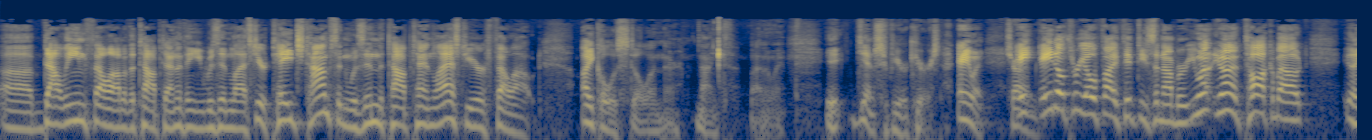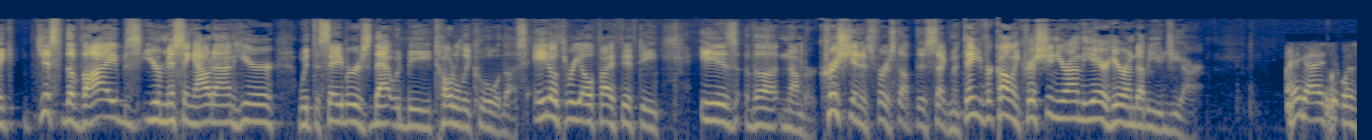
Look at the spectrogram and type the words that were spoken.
Uh, Dahlin fell out of the top 10. I think he was in last year. Tage Thompson was in the top 10 last year, fell out. Eichel is still in there, ninth, by the way. It, yes, if you're curious. Anyway, Charmed. 803 0550 is the number. You want, you want to talk about like just the vibes you're missing out on here with the Sabres? That would be totally cool with us. 803 0550 is the number. Christian is first up this segment. Thank you for calling. Christian, you're on the air here on WGR. Hey guys, it was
